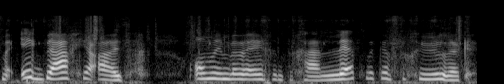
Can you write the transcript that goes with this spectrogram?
Maar ik daag je uit om in beweging te gaan. Letterlijk en figuurlijk.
